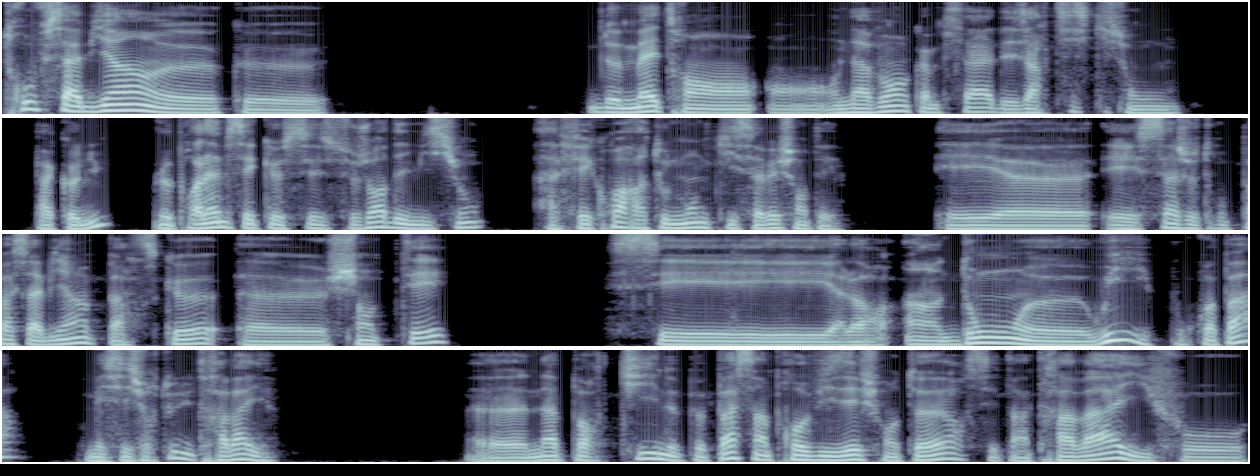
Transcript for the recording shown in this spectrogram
trouve ça bien que de mettre en, avant comme ça des artistes qui sont pas connus. Le problème, c'est que c'est ce genre d'émission a fait croire à tout le monde qu'ils savaient chanter. Et, euh, et ça, je trouve pas ça bien parce que euh, chanter, c'est alors un don, euh, oui, pourquoi pas, mais c'est surtout du travail. N'importe qui ne peut pas s'improviser chanteur, c'est un travail, il faut,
